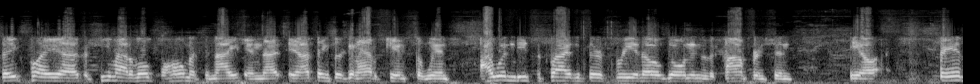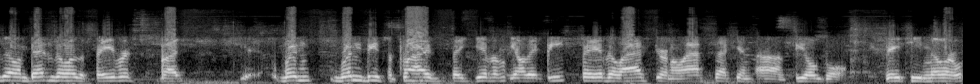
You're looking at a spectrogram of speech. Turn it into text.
they play uh, a team out of Oklahoma tonight, and, that, and I think they're going to have a chance to win. I wouldn't be surprised if they're three and zero going into the conference, and you know, Fayetteville and Bentonville are the favorites, but wouldn't wouldn't be surprised if they give them. You know, they beat Fayetteville last year on a last second uh, field goal. JT Miller,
